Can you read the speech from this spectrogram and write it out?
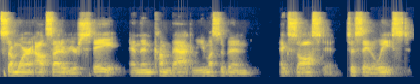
somewhere outside of your state and then come back? I mean, you must have been exhausted to say the least.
